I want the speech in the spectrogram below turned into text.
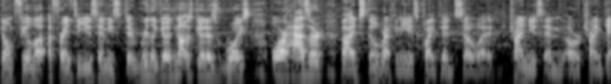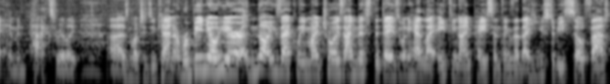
Don't feel uh, afraid to use him. He's really good. Not as good as Reus or Hazard, but I'd still reckon he is quite good. So uh, try and use him or try and get him in packs really uh, as much as you can. Robinho here, not exactly my choice. I miss the days when he had like 89 pace and things like that. He used to be so fast,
